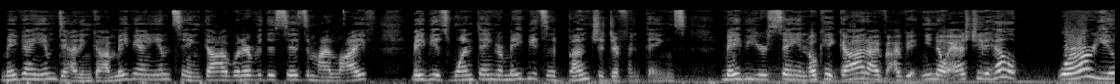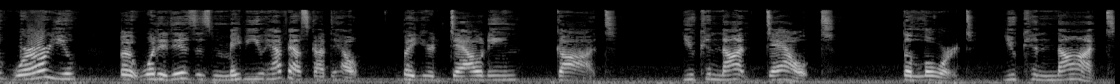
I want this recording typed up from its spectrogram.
Maybe I am doubting God. Maybe I am saying, God, whatever this is in my life, maybe it's one thing or maybe it's a bunch of different things. Maybe you're saying, okay, God, I've, I've you know, asked you to help. Where are you? Where are you? But what it is, is maybe you have asked God to help, but you're doubting God. You cannot doubt the Lord. You cannot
